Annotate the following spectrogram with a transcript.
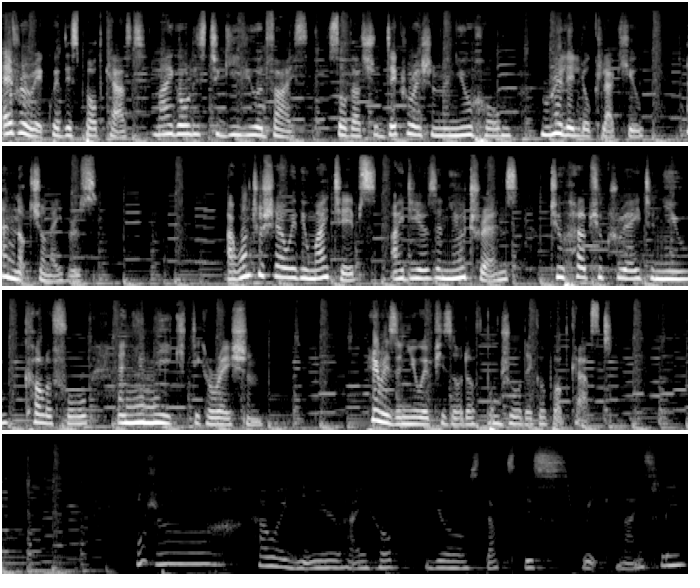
Every week with this podcast, my goal is to give you advice so that your decoration and your home really look like you and not your neighbors. I want to share with you my tips, ideas, and new trends to help you create a new, colorful, and unique decoration. Here is a new episode of Bonjour Deco podcast. Bonjour, how are you? I hope you start this week nicely.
